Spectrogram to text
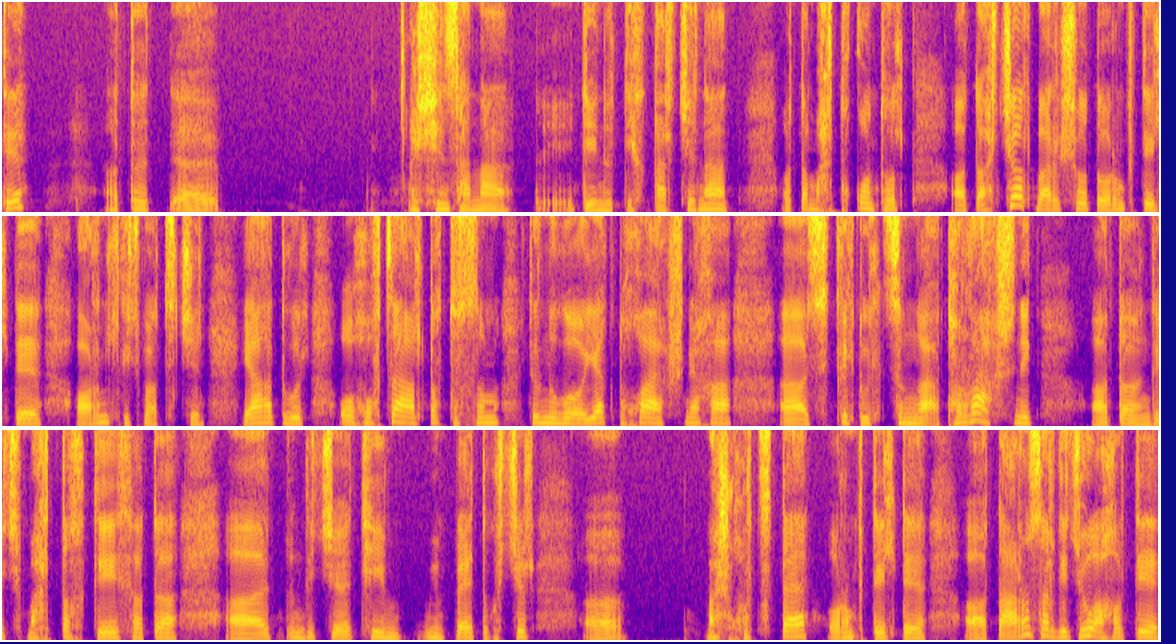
те одоо шин санаа эдэнүүд их гарч байна. Одоо мартахгүй тулд одоо очиод баг шууд уран бүтээлдээ орно л гэж бодож байна. Яагаад гэвэл хугацаа алдах тусам тэр нөгөө яг тухайн агшныхаа сэтгэлд үлдсэн торгоо агшныг одоо ингэж мартах гээх одоо ингэж тийм юм байдаг учраас маш хурцтай уран бүтээлдээ одоо 10 сар гэж юу ах вэ?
